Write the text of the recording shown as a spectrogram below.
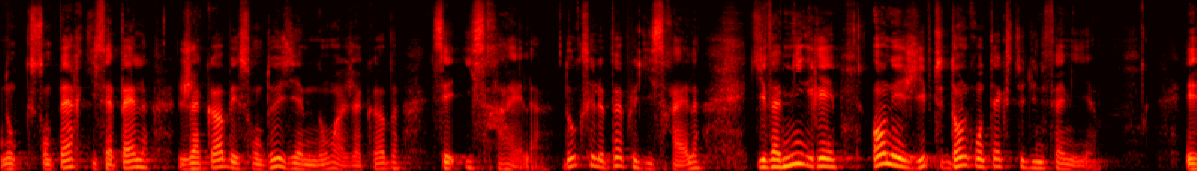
donc son père qui s'appelle Jacob, et son deuxième nom à Jacob, c'est Israël. Donc c'est le peuple d'Israël qui va migrer en Égypte dans le contexte d'une famille. Et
